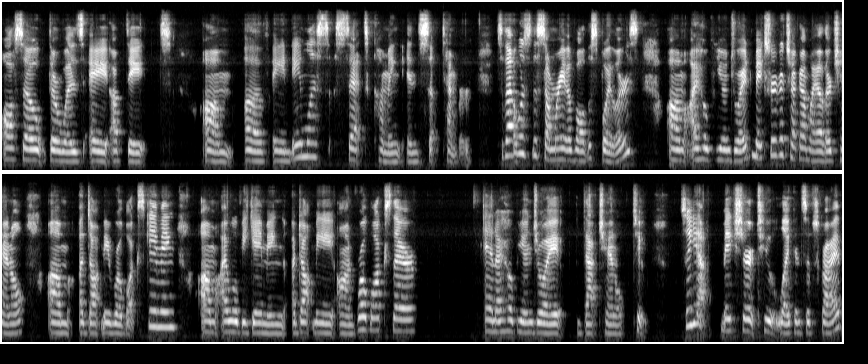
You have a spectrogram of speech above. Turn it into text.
also there was a update um, of a nameless set coming in September. So that was the summary of all the spoilers. Um, I hope you enjoyed. Make sure to check out my other channel, um, Adopt Me Roblox Gaming. Um, I will be gaming Adopt Me on Roblox there. And I hope you enjoy that channel too. So yeah, make sure to like and subscribe.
